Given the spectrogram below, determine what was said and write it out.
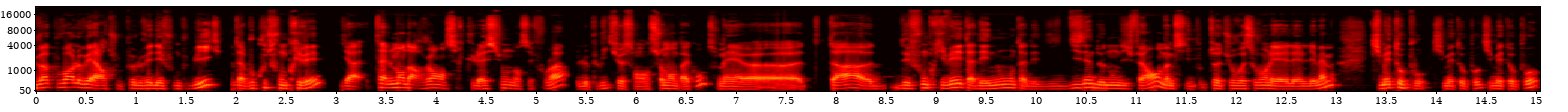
vas pouvoir lever. Alors tu peux lever des fonds publics. Tu as beaucoup de fonds privés. Il y a tellement d'argent en circulation dans ces fonds-là. Le public ne s'en rend sûrement pas compte, mais euh, tu as des fonds privés, tu as des noms, tu as des, dizaines de noms différents, même si tu, vois souvent les, les, les, mêmes, qui mettent au pot, qui mettent au pot, qui mettent au pot.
